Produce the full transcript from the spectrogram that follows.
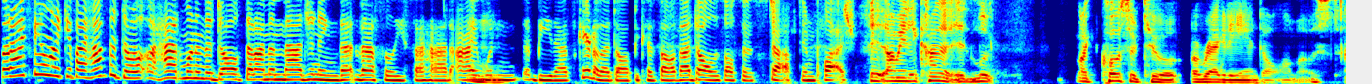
But I feel like if I have the doll, I had one of the dolls that I'm imagining that Vasilisa had, I Mhm. wouldn't be that scared of that doll because all, that doll is also stuffed in plush. it, I mean, it kind of it looked like closer to a, a Raggedy Ann doll almost.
